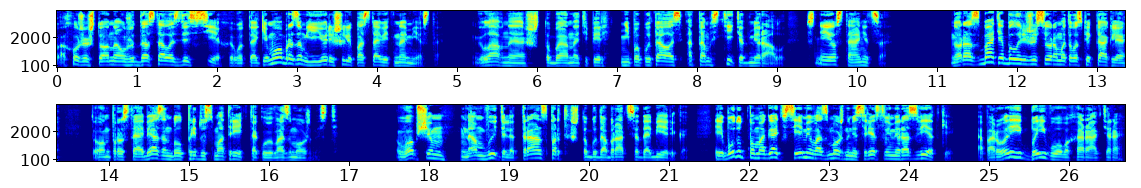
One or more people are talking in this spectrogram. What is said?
Похоже, что она уже достала здесь всех, и вот таким образом ее решили поставить на место. Главное, чтобы она теперь не попыталась отомстить адмиралу, с нее станется. Но раз батя был режиссером этого спектакля, то он просто обязан был предусмотреть такую возможность. В общем, нам выделят транспорт, чтобы добраться до берега, и будут помогать всеми возможными средствами разведки, а порой и боевого характера.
